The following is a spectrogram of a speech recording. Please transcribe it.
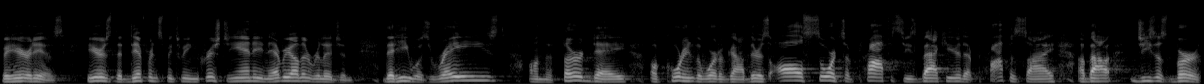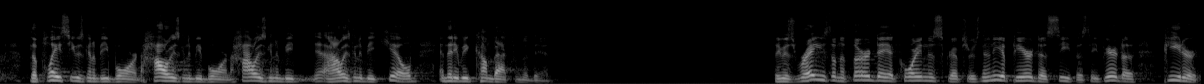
But here it is. Here's the difference between Christianity and every other religion that he was raised on the third day according to the Word of God. There's all sorts of prophecies back here that prophesy about Jesus' birth, the place he was going to be born, how he was going to be born, how he's going to be, how he's going to be killed, and that he would come back from the dead. He was raised on the third day according to the scriptures. Then he appeared to Cephas. He appeared to Peter,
